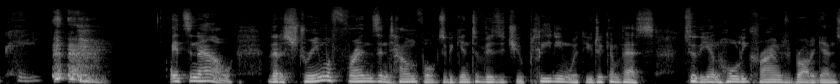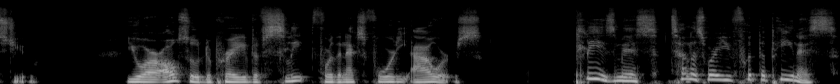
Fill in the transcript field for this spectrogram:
Okay. it's now that a stream of friends and townfolks begin to visit you, pleading with you to confess to the unholy crimes brought against you. You are also depraved of sleep for the next 40 hours. Please, miss, tell us where you've put the penis.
